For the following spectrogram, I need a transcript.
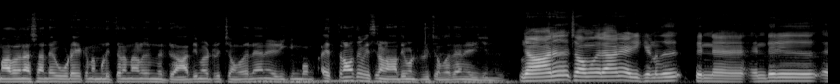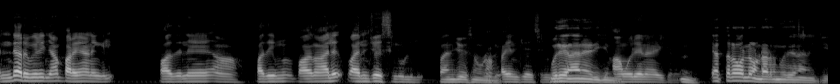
മാധവനാശാന്റെ കൂടെയൊക്കെ നമ്മൾ ഇത്ര നാൾ നിന്നിട്ട് ആദ്യമായിട്ടൊരു ചുമതലാന കഴിക്കുമ്പോൾ എത്രാമത്തെ വയസ്സിലാണ് ആദ്യമായിട്ടൊരു ചുമതലാന കഴിക്കുന്നത് ഞാൻ ചുമതലാന കഴിക്കണത് പിന്നെ എന്റെ ഒരു എന്റെ അറിവിൽ ഞാൻ പറയുകയാണെങ്കിൽ പതിന് ആ പതിമൂ പതിനാല് പതിനഞ്ച് വയസ്സിന്റെ ഉള്ളിൽ. പതിനഞ്ച് വയസ്സിനുള്ളിൽ പതിനഞ്ച് വയസ്സിൽ മുരുകനാന ആ കഴിക്കുന്നത് കഴിക്കുന്നു. എത്ര കൊല്ലം ഉണ്ടായിരുന്നു മുരുകനാനയ്ക്ക്?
